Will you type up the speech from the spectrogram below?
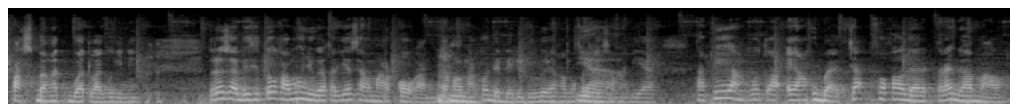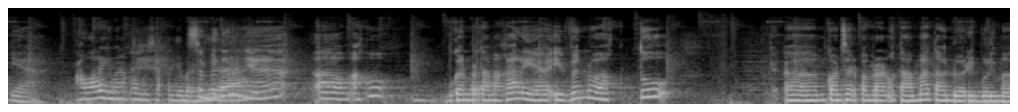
pas banget buat lagu ini. Terus habis itu kamu juga kerja sama Marco kan? Ya kalau Marco udah dari dulu ya kamu kerja Iya. sama dia. Tapi yang aku eh, yang aku baca vokal direkturnya Gamal. Ya. Awalnya gimana kamu bisa kerja bareng dia? Sebenarnya em, aku bukan pertama kali ya, even waktu em, konser pemeran utama tahun 2015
